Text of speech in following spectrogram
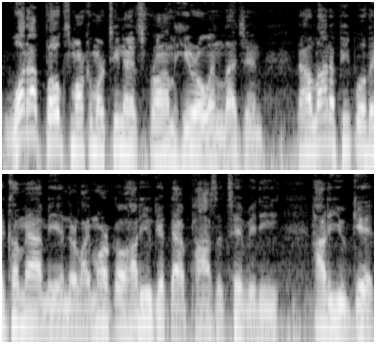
What up, folks? Marco Martinez from Hero and Legend. Now, a lot of people, they come at me and they're like, Marco, how do you get that positivity? How do you get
